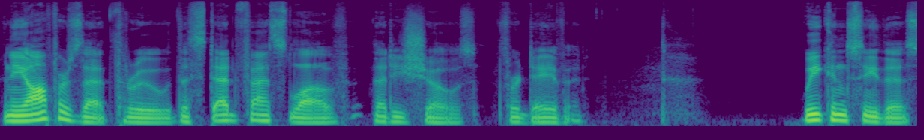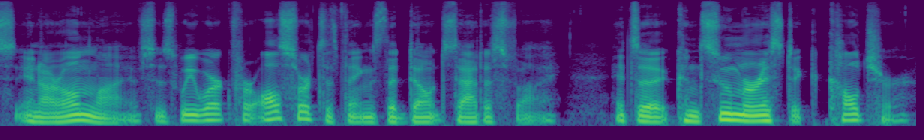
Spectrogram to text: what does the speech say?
And he offers that through the steadfast love that he shows for David. We can see this in our own lives as we work for all sorts of things that don't satisfy. It's a consumeristic culture.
